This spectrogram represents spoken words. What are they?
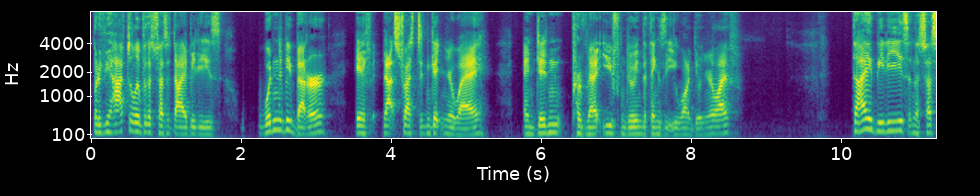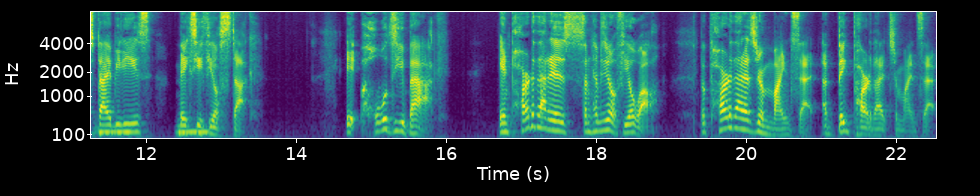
But if you have to live with the stress of diabetes, wouldn't it be better if that stress didn't get in your way and didn't prevent you from doing the things that you want to do in your life? Diabetes and the stress of diabetes makes you feel stuck. It holds you back. And part of that is sometimes you don't feel well, but part of that is your mindset. A big part of that is your mindset.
